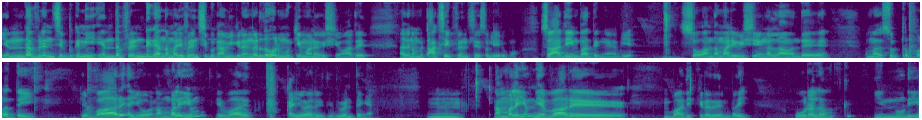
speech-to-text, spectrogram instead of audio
எந்த ஃப்ரெண்ட்ஷிப்புக்கு நீ எந்த ஃப்ரெண்டுக்கு அந்த மாதிரி ஃப்ரெண்ட்ஷிப் காமிக்கிறங்கிறது ஒரு முக்கியமான விஷயம். அது அது நம்ம டாக்ஸிக் ஃப்ரெண்ட்ஸ்லேயே சொல்லியிருக்கோம் ஸோ அதையும் பார்த்துக்குங்க அப்படியே. ஸோ அந்த மாதிரி விஷயங்கள்லாம் வந்து நம்ம சுற்றுப்புறத்தை எவ்வாறு ஐயோ நம்மளையும் எவ்வாறு கைவாறு இது பண்ணிட்டேங்க. நம்மளையும் எவ்வாறு பாதிக்கிறது என்பதை ஓரளவுக்கு என்னுடைய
